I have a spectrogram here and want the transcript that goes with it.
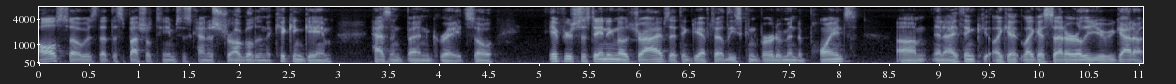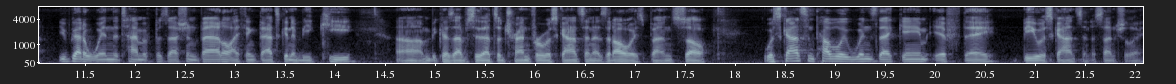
also is that the special teams has kind of struggled in the kicking game, hasn't been great. So if you're sustaining those drives, I think you have to at least convert them into points. Um, and I think, like like I said earlier, you gotta you've got to win the time of possession battle. I think that's going to be key um, because obviously that's a trend for Wisconsin as it always been. So Wisconsin probably wins that game if they be Wisconsin essentially.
